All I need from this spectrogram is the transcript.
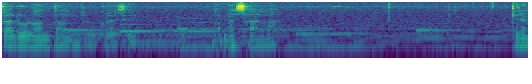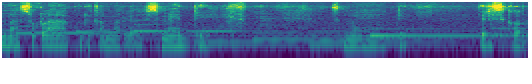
kado ulang tahun juga sih nggak masalah. Kira masuklah aku di kamar ya semedi. Semedi. Jadi scroll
